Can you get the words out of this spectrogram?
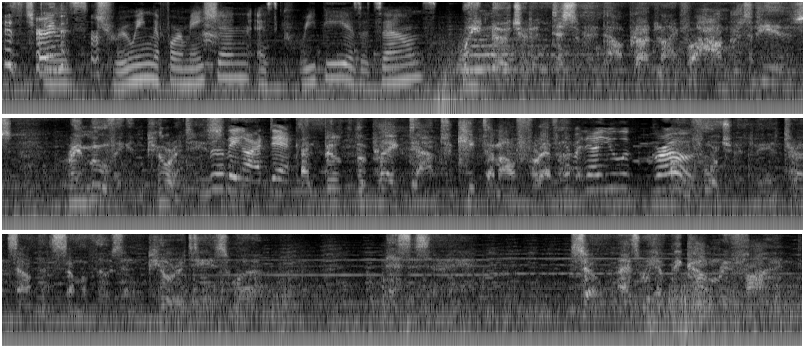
His turn Is truing the formation as creepy as it sounds? We nurtured and disciplined our bloodline for hundreds of years, removing impurities, moving our dicks. and built the plague down to keep them out forever. Yeah, but now you look gross. Unfortunately, it turns out that some of those impurities were necessary. So, as we have become refined,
